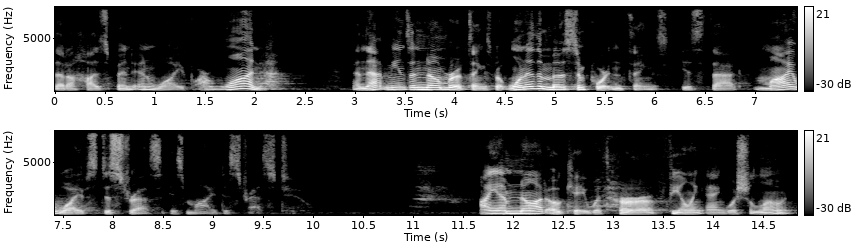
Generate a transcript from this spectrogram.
that a husband and wife are one. And that means a number of things, but one of the most important things is that my wife's distress is my distress too. I am not okay with her feeling anguish alone.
